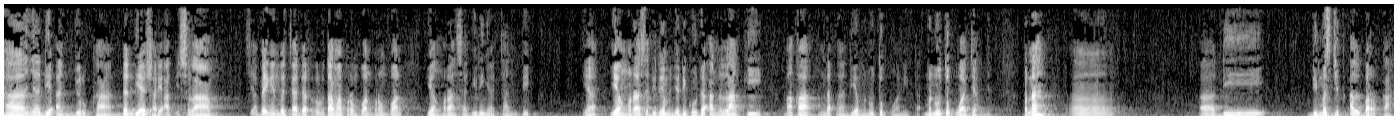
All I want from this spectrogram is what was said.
hanya dianjurkan. Dan dia syariat Islam. Siapa yang ingin bercadar? Terutama perempuan-perempuan yang merasa dirinya cantik. Ya, yang merasa dirinya menjadi godaan lelaki, maka hendaklah dia menutup wanita, menutup wajahnya. Pernah uh, uh, di di Masjid Al Barkah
